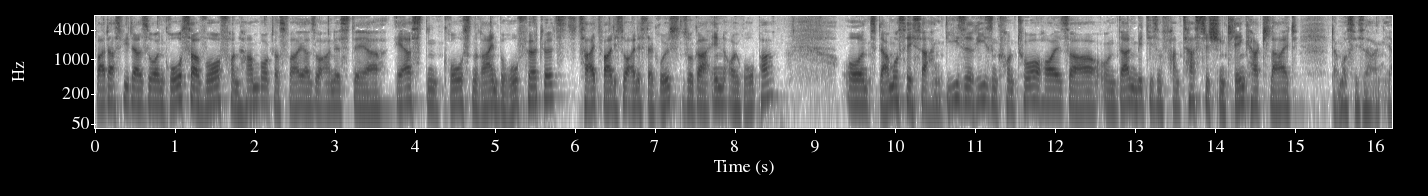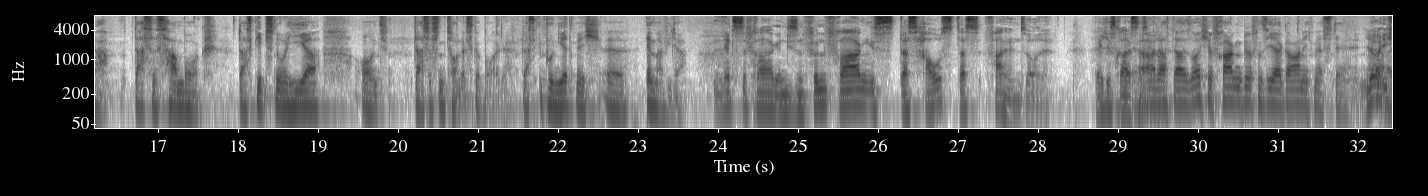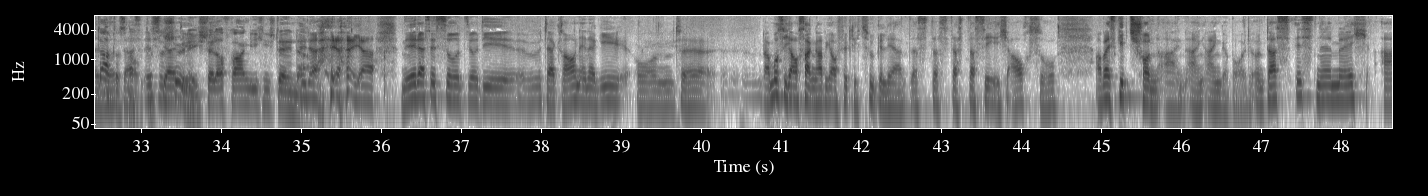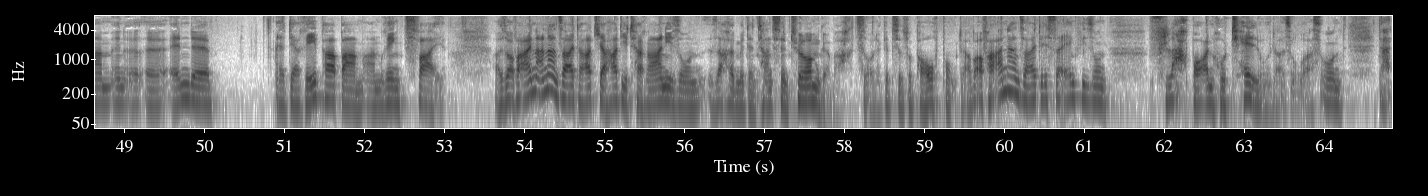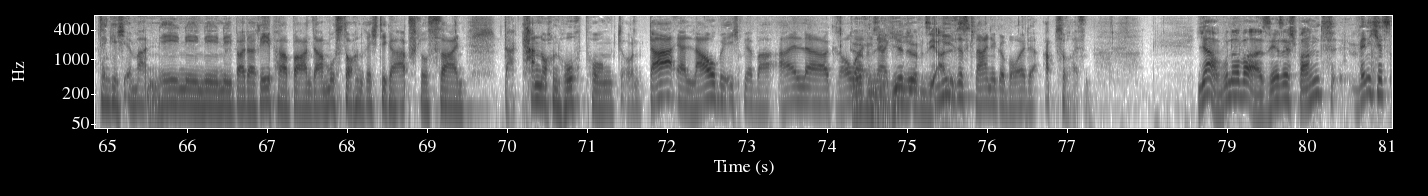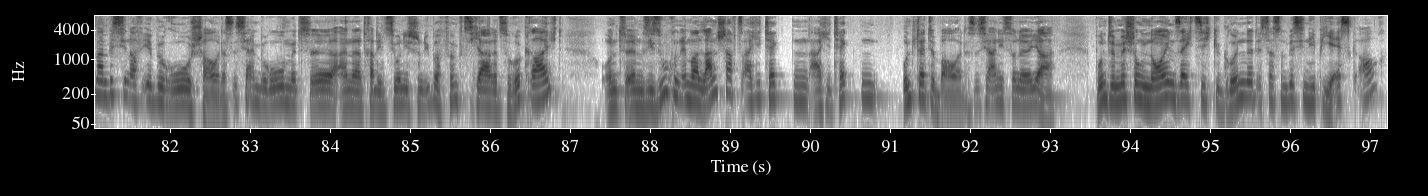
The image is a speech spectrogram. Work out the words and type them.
war das wieder so ein großer Wurf von Hamburg. Das war ja so eines der ersten großen rein Büroviertels. Zeitweilig so eines der größten sogar in Europa. Und da muss ich sagen, diese riesen Kontorhäuser und dann mit diesem fantastischen Klinkerkleid, da muss ich sagen, ja, das ist Hamburg das gibt es nur hier und das ist ein tolles Gebäude. Das imponiert mich äh, immer wieder. Letzte Frage. In diesen fünf Fragen ist das Haus, das fallen soll. Welches reißt ja, Sie? Da, da, solche Fragen dürfen Sie ja gar nicht mehr stellen. Ja, ja ich also, darf das, das auch. Das ist das ja Schöne. Die, ich stelle auch Fragen, die ich nicht stellen darf. Ja, ja, ja. Nee, das ist so, so die mit der grauen Energie und äh, da muss ich auch sagen, habe ich auch wirklich zugelernt. Das, das, das, das sehe ich auch so. Aber es gibt schon ein, ein, ein Gebäude. Und das ist nämlich am äh, Ende äh, der Reeperbahn am Ring 2. Also auf der einen anderen Seite hat ja Hadi Tarani so eine Sache mit den tanzenden Türmen gemacht. So, da gibt es ja so ein paar Hochpunkte. Aber auf der anderen Seite ist da irgendwie so ein Flachbau, ein Hotel oder sowas. Und da denke ich immer, nee, nee, nee, nee, bei der Reeperbahn, da muss doch ein richtiger Abschluss sein. Da kann noch ein Hochpunkt. Und da erlaube ich mir bei aller grauer dürfen Energie, Sie, dieses alles. kleine Gebäude abzureißen. Ja, wunderbar, sehr, sehr spannend. Wenn ich jetzt mal ein bisschen auf Ihr Büro schaue, das ist ja ein Büro mit äh, einer Tradition, die schon über 50 Jahre zurückreicht. Und ähm, Sie suchen immer Landschaftsarchitekten, Architekten, und Städtebauer. Das ist ja eigentlich so eine, ja, bunte Mischung. 69 gegründet. Ist das so ein bisschen hippiesk auch?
